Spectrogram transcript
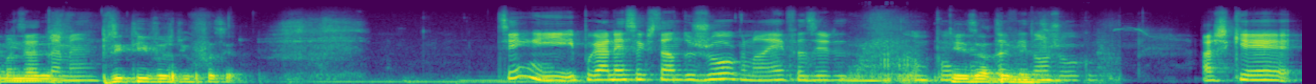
maneiras Exatamente. positivas de o fazer. Sim, e pegar nessa questão do jogo, não é? Fazer um pouco Exatamente. da vida um jogo. Acho que é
